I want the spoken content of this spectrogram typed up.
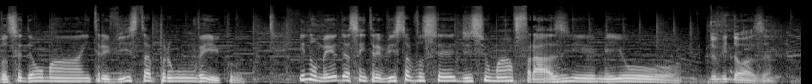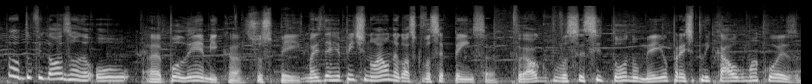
você deu uma entrevista para um veículo. E no meio dessa entrevista você disse uma frase meio. Duvidosa. não, duvidosa ou é, polêmica. Suspeito. Mas de repente não é um negócio que você pensa. Foi algo que você citou no meio para explicar alguma coisa.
